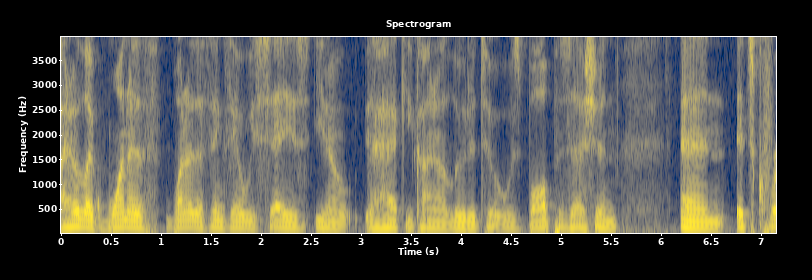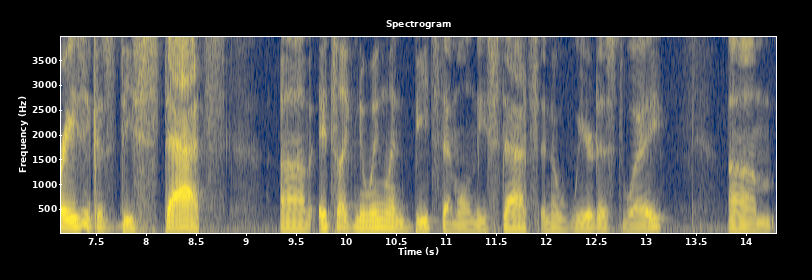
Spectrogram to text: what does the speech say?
I know like one of one of the things they always say is you know heck you kind of alluded to it was ball possession, and it's crazy because these stats, um, it's like New England beats them on these stats in the weirdest way, um,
